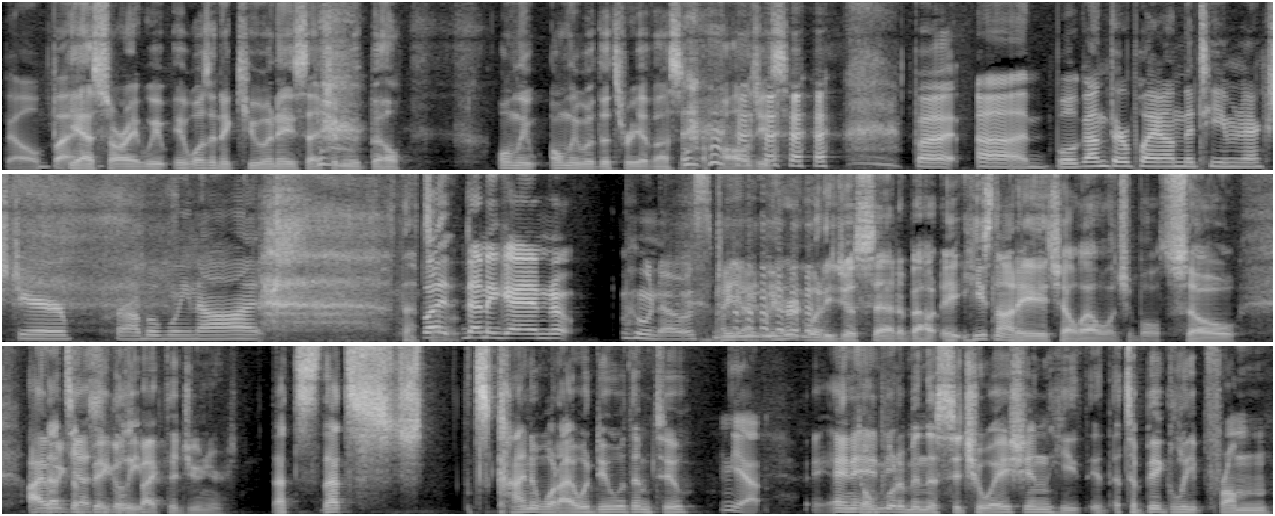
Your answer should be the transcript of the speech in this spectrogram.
Bill, but Yeah, sorry, we, it wasn't a Q and A session with Bill. Only only with the three of us. Apologies. but uh, will Guenther play on the team next year? Probably not. That's But all- then again, who knows? I mean, we heard what he just said about he's not AHL eligible, so I would that's a guess he big goes leap. back to juniors. That's that's that's kind of what I would do with him too. yeah. And, Don't and- put him in this situation. He it- it's a big leap from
